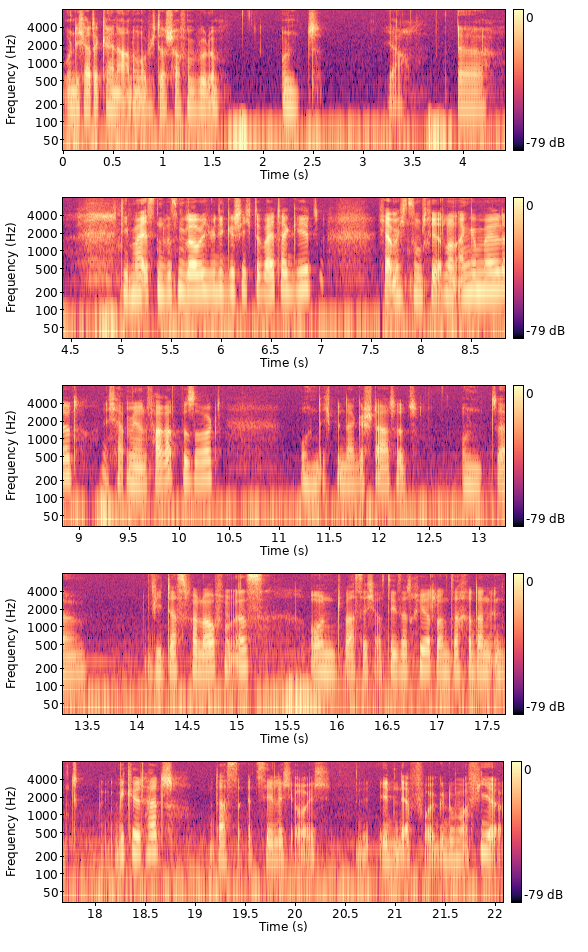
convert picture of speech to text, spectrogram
Und ich hatte keine Ahnung, ob ich das schaffen würde. Und ja, äh, die meisten wissen, glaube ich, wie die Geschichte weitergeht. Ich habe mich zum Triathlon angemeldet. Ich habe mir ein Fahrrad besorgt und ich bin da gestartet. Und äh, wie das verlaufen ist und was sich aus dieser Triathlon-Sache dann entwickelt hat, das erzähle ich euch in der Folge Nummer 4.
